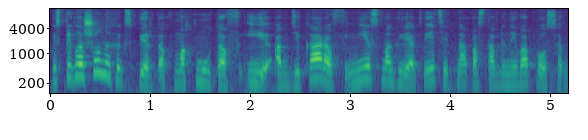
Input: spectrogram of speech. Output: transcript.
Из приглашенных Приглашенных экспертов Махмутов и Абдикаров не смогли ответить на поставленные вопросы,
